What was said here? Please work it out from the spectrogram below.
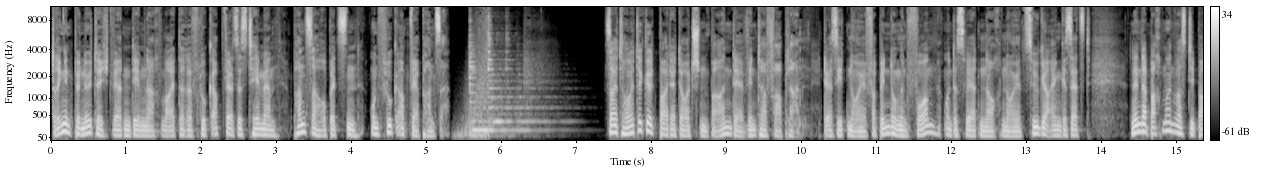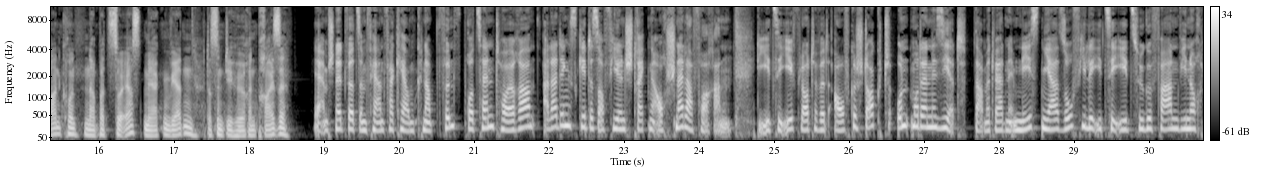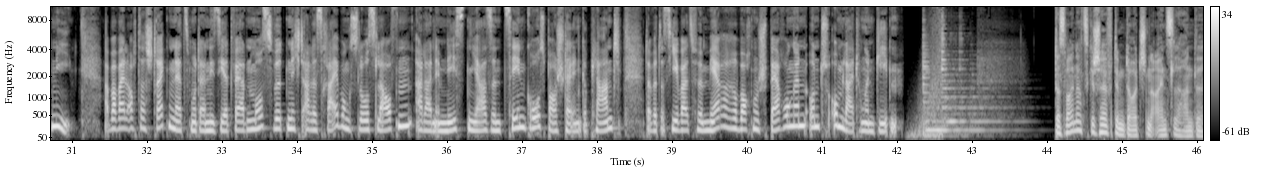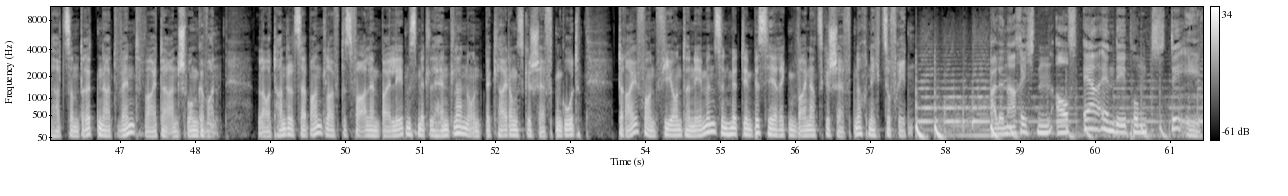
Dringend benötigt werden demnach weitere Flugabwehrsysteme, Panzerhaubitzen und Flugabwehrpanzer. Seit heute gilt bei der Deutschen Bahn der Winterfahrplan. Der sieht neue Verbindungen vor und es werden auch neue Züge eingesetzt. Linda Bachmann, was die Bahnkunden aber zuerst merken werden, das sind die höheren Preise. Ja, im Schnitt wird es im Fernverkehr um knapp 5 Prozent teurer. Allerdings geht es auf vielen Strecken auch schneller voran. Die ICE-Flotte wird aufgestockt und modernisiert. Damit werden im nächsten Jahr so viele ICE-Züge fahren wie noch nie. Aber weil auch das Streckennetz modernisiert werden muss, wird nicht alles reibungslos laufen. Allein im nächsten Jahr sind zehn Großbaustellen geplant. Da wird es jeweils für mehrere Wochen Sperrungen und Umleitungen geben. Das Weihnachtsgeschäft im deutschen Einzelhandel hat zum dritten Advent weiter an Schwung gewonnen. Laut Handelsverband läuft es vor allem bei Lebensmittelhändlern und Bekleidungsgeschäften gut. Drei von vier Unternehmen sind mit dem bisherigen Weihnachtsgeschäft noch nicht zufrieden. Alle Nachrichten auf rnd.de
